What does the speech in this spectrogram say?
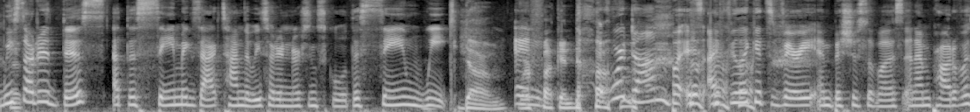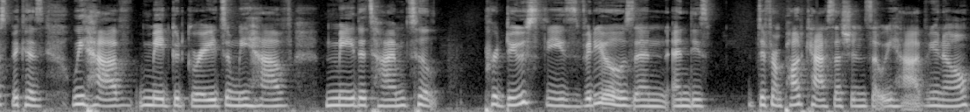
We started this at the same exact time that we started nursing school, the same week. Dumb. we're fucking dumb. We're dumb, but it's I feel like it's very ambitious of us and I'm proud of us because we have made good grades and we have made the time to produce these videos and and these different podcast sessions that we have, you know.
